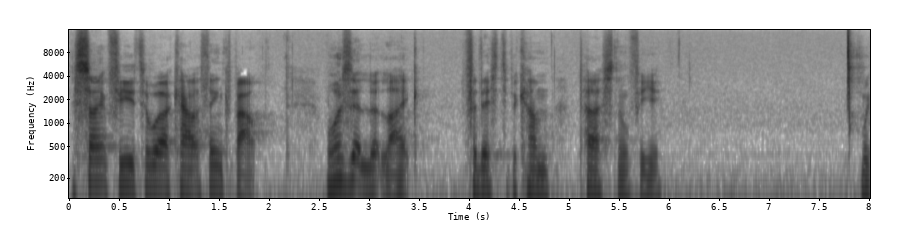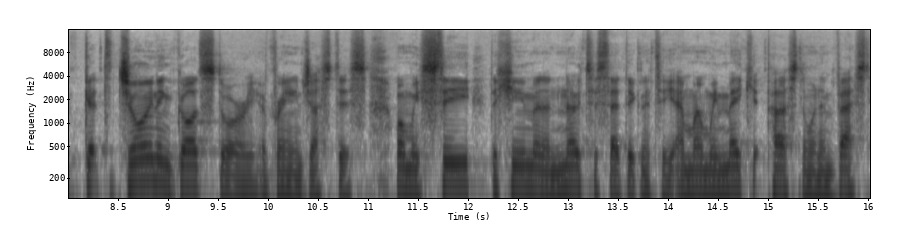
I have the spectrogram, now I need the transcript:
It's something for you to work out, think about. What does it look like for this to become personal for you? We get to join in God's story of bringing justice when we see the human and notice their dignity, and when we make it personal and invest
